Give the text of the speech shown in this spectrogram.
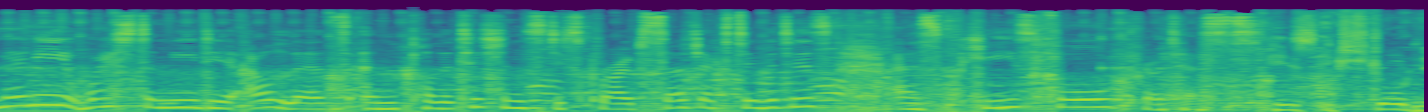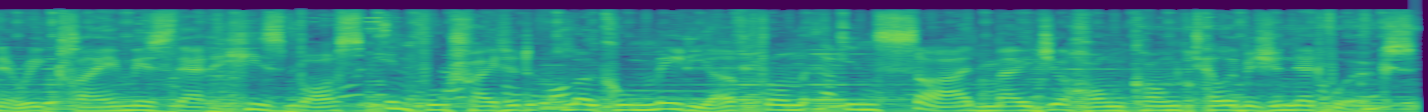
Many Western media outlets and politicians describe such activities as peaceful protests. His extraordinary claim is that his boss infiltrated local media from inside major Hong Kong television networks.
